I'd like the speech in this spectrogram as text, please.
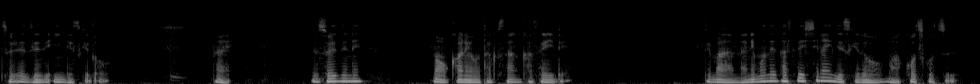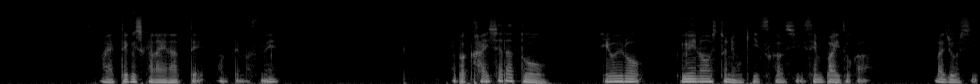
それは全然いいんですけど、はい。でそれでね、まあお金をたくさん稼いで、でまあ何もね達成してないんですけど、まあコツコツ、まあやっていくしかないなって思ってますね。やっぱ会社だと、いろいろ上の人にも気使うし、先輩とか、まあ上司、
